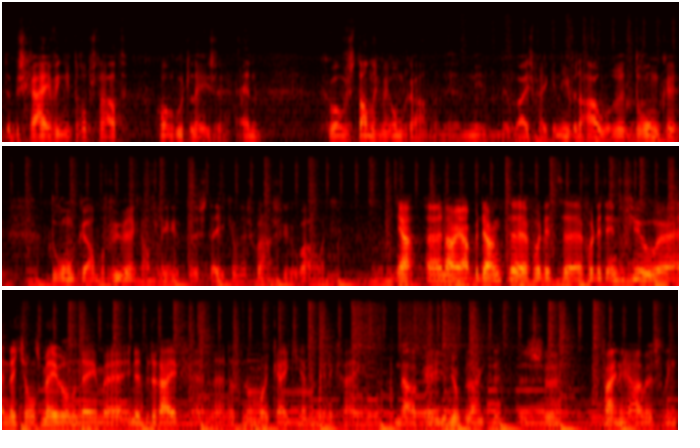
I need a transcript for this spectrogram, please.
de beschrijving die erop staat gewoon goed lezen. En gewoon verstandig mee omgaan. Wij spreken niet van de ouderen, dronken, dronken allemaal vuurwerk af liggen te steken, want dat is gewoon hartstikke gevaarlijk. Ja, uh, nou ja, bedankt uh, voor, dit, uh, voor dit interview en dat je ons mee wilde nemen in het bedrijf en dat we een mooi kijkje hebben kunnen krijgen. Nou oké, okay, jullie ook bedankt. Hè. Dus fijne jaarwisseling.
